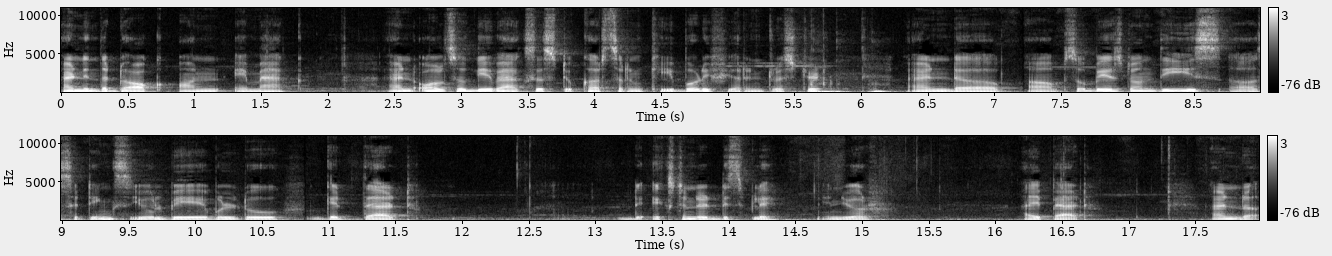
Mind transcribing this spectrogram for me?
and in the dock on a Mac. And also give access to cursor and keyboard if you are interested. And uh, uh, so based on these uh, settings you will be able to get that extended display in your iPad. And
